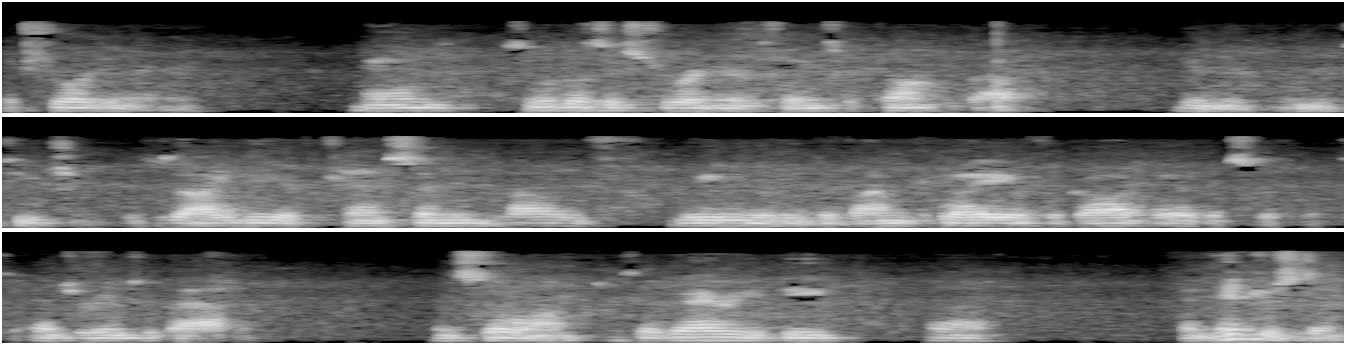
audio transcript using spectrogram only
extraordinary. And some of those extraordinary things are talked about in the, in the teaching. This idea of transcendent love, leading to the divine play of the Godhead and so forth, to enter into that, and so on. It's a very deep uh, and interesting,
